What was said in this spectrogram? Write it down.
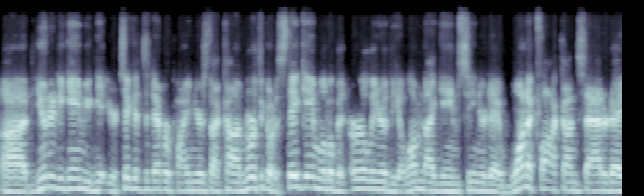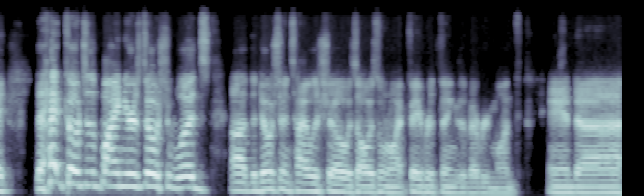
Uh, the Unity game, you can get your tickets at denverpioneers.com. North Dakota State game a little bit earlier. The alumni game, senior day, one o'clock on Saturday. The head coach of the Pioneers, Doshia Woods. Uh, the Doshia and Tyler show is always one of my favorite things of every month. And uh,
